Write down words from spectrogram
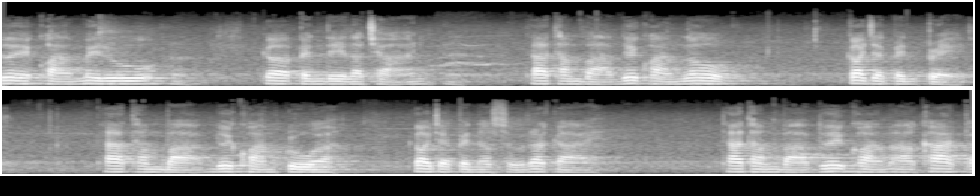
ด้วยความไม่รู้ ก็เป็นเดรัจฉาน ถ้าทำบาปด้วยความโลภก็จะเป็นเปรต ถ้าทำบาปด้วยความกลัว ก็จะเป็นอสุรกาย ถ้าทำบาปด้วยความอาฆาตพ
